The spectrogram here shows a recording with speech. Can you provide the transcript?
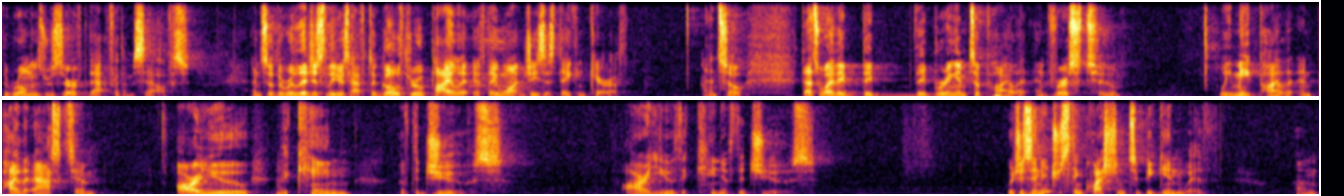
The Romans reserved that for themselves. And so the religious leaders have to go through Pilate if they want Jesus taken care of. And so that's why they, they, they bring him to Pilate. And verse 2, we meet Pilate, and Pilate asked him, Are you the king of the Jews? Are you the king of the Jews? Which is an interesting question to begin with. Um,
